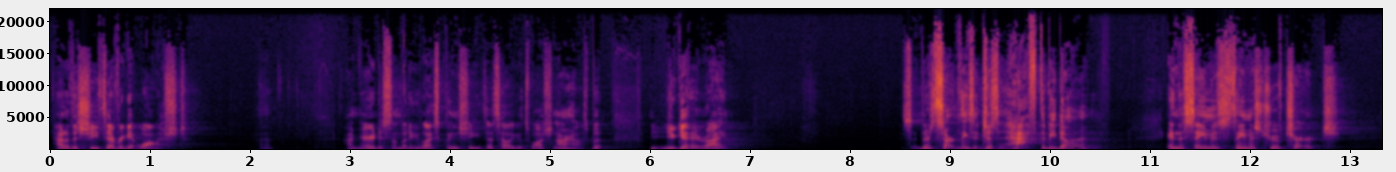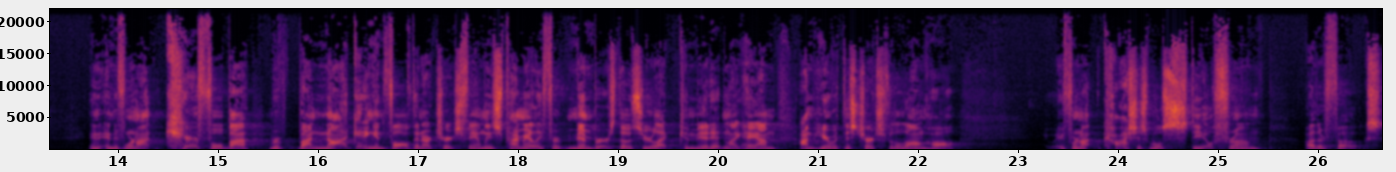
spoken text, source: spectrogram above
How do the sheets ever get washed? Uh, I'm married to somebody who likes clean sheets. That's how it gets washed in our house. But you get it, right? So there's certain things that just have to be done. And the same is, same is true of church. And, and if we're not careful by, by not getting involved in our church family, it's primarily for members, those who are like committed and like, hey, I'm, I'm here with this church for the long haul. If we're not cautious, we'll steal from other folks.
